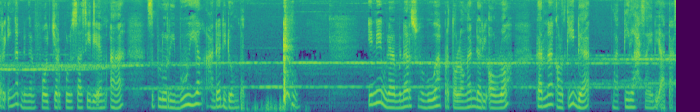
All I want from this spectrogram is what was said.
teringat dengan voucher pulsasi DMA 10.000 yang ada di dompet. Ini benar-benar sebuah pertolongan dari Allah karena kalau tidak matilah saya di atas.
